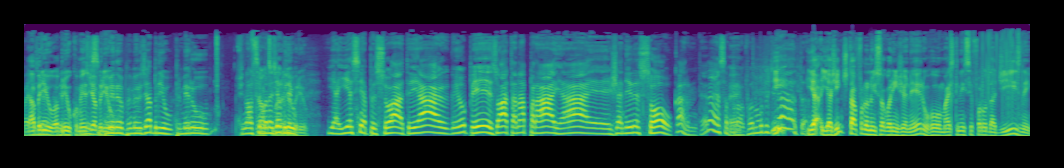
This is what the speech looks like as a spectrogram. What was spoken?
É abril, abril, começo de abril. Primeiro, primeiro de abril, primeiro final de Final semana, de, abril. E aí, assim, a pessoa ah, tem, ah, ganhou peso, ah, tá na praia, ah, é, janeiro é sol. Cara, não interessa, a É. prova não muda de E, data. e a, e a gente tá falando isso agora em janeiro, Rô, mas que nem você falou da Disney,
